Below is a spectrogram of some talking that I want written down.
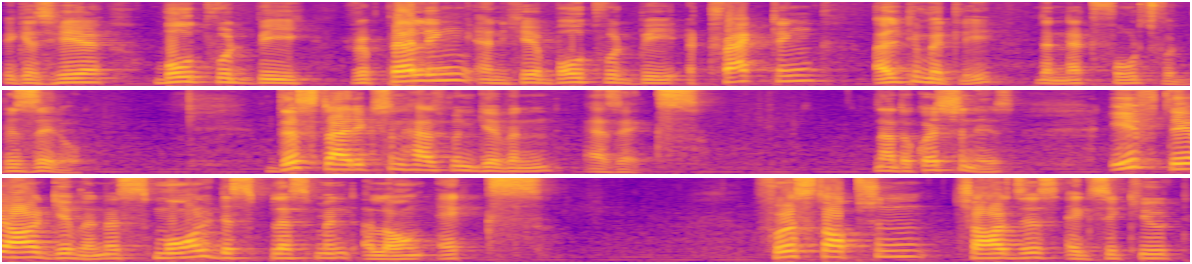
because here both would be repelling and here both would be attracting ultimately the net force would be 0. This direction has been given as x. Now the question is if they are given a small displacement along x first option charges execute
